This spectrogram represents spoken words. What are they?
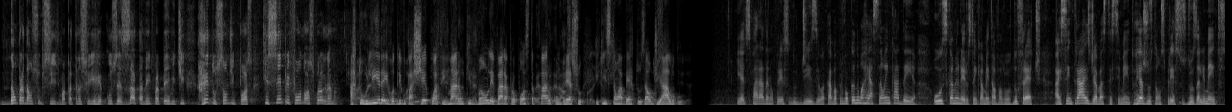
não para dar um subsídio, mas para transferir recursos exatamente para permitir redução de impostos, que sempre foi o nosso programa. Arthur Lira e Rodrigo Pacheco afirmaram que vão levar a proposta para o Congresso e que estão abertos ao diálogo. E a disparada no preço do diesel acaba provocando uma reação em cadeia. Os caminhoneiros têm que aumentar o valor do frete, as centrais de abastecimento reajustam os preços dos alimentos.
